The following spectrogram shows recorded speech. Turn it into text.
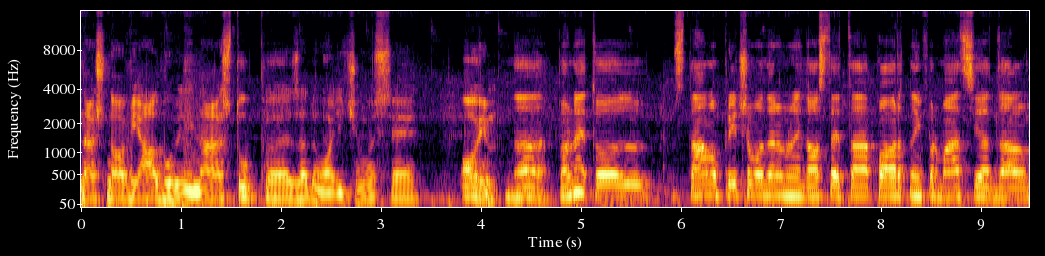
naš novi album ili nastup, e, zadovoljit ćemo se ovim. Da, pa ne, to stalno pričamo da nam nedostaje ta povratna informacija da li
